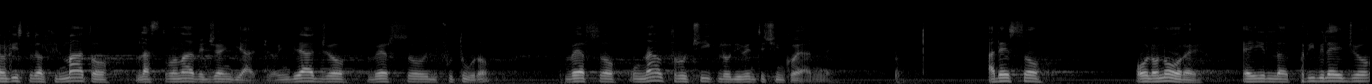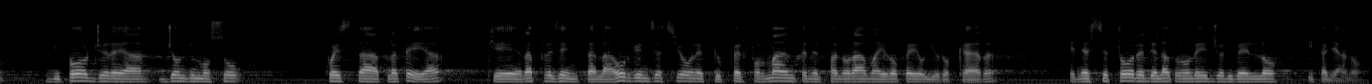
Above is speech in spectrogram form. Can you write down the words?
Abbiamo visto dal filmato, l'astronave è già in viaggio, in viaggio verso il futuro, verso un altro ciclo di 25 anni. Adesso ho l'onore e il privilegio di porgere a John Di Mosso questa platea che rappresenta la organizzazione più performante nel panorama europeo Eurocar e nel settore dell'autonoleggio a livello italiano.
